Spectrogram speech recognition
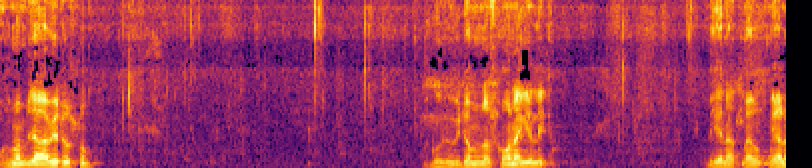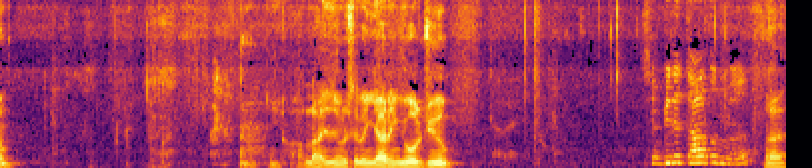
O zaman bize afiyet olsun. Bu videomuzda sonuna geldik. Beğen atmayı unutmayalım. Allah izin verirse ben yarın yolcuyum. Sen bilet aldın mı? He.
